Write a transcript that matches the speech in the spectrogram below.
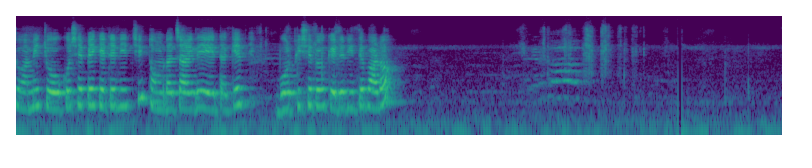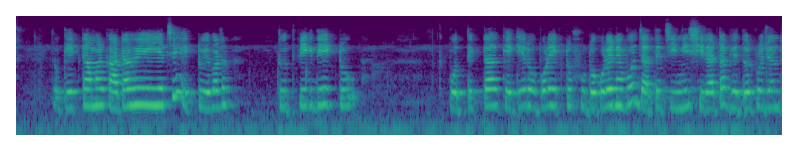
তো আমি চৌকো শেপে কেটে নিচ্ছি। তোমরা চাইলে এটাকে বরফি শেপেও কেটে নিতে পারো। তো কেকটা আমার কাটা হয়ে গিয়েছে। একটু এবার টুথপিক দিয়ে একটু প্রত্যেকটা কেকের ওপরে একটু ফুটো করে নেব, যাতে চিনির শিরাটা ভেতর পর্যন্ত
